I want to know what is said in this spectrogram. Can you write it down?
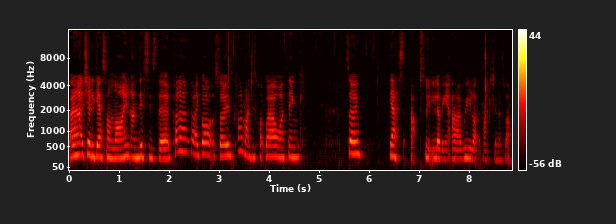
I actually had a guess online, and this is the colour that I got, so it kind of matches quite well, I think. So, yes, absolutely loving it, and I really like the packaging as well.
